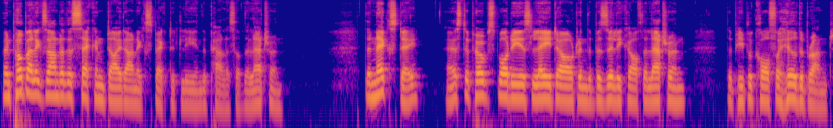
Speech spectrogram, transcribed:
when Pope Alexander II died unexpectedly in the Palace of the Lateran. The next day, as the Pope's body is laid out in the Basilica of the Lateran, the people call for Hildebrand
